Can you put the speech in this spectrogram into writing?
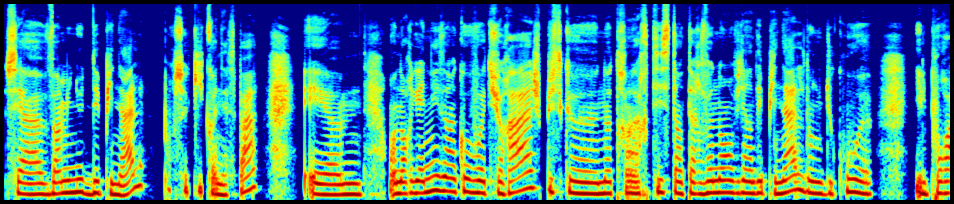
c'est à 20 minutes d'Épinal pour ceux qui connaissent pas. Et euh, on organise un covoiturage puisque notre artiste intervenant vient d'Épinal, donc du coup, euh, il pourra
